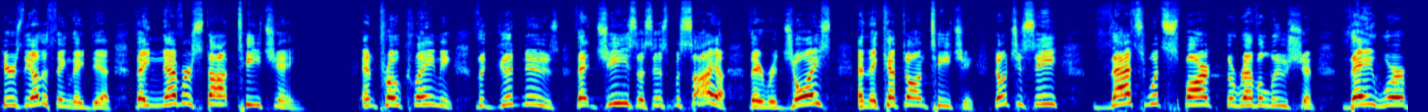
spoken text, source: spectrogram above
Here's the other thing they did they never stopped teaching and proclaiming the good news that Jesus is Messiah. They rejoiced and they kept on teaching. Don't you see? That's what sparked the revolution. They were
